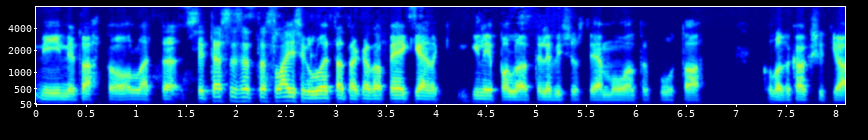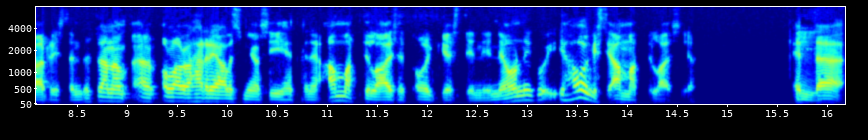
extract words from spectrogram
Niin ne tahtoo olla. Että se tässä, se, tässä lajissa, kun luetaan tai katsotaan PGN-kilpailuja televisiosta ja muualta, puhutaan 320 jaardista, niin tässä on, ollaan vähän realismia siihen, että ne ammattilaiset oikeasti, niin ne on niin kuin ihan oikeasti ammattilaisia. Niin. Että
